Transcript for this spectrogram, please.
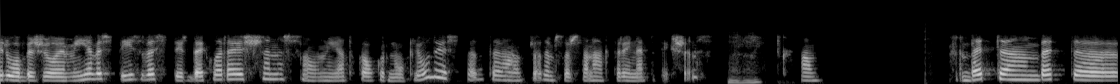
ierobežojumi ievest, izvest, ir deklarēšanas, un ja tu kaut kur nokļūdies, tad, protams, var sanākt arī nepatikšanas. Aha. Uh, Bet, eh, bet eh,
